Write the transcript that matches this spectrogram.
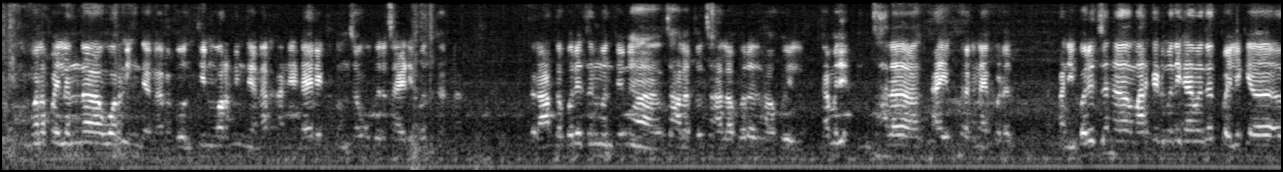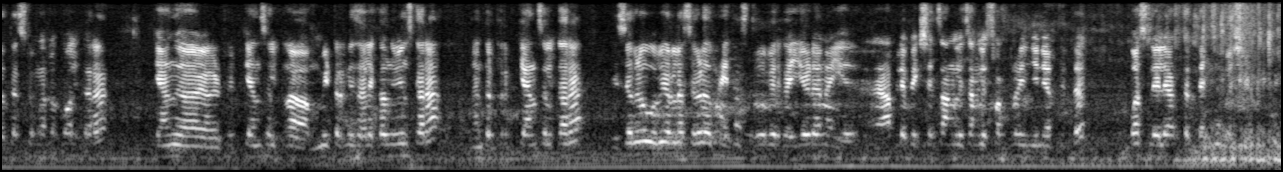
तुम्हाला पहिल्यांदा वॉर्निंग देणार. दोन तीन वॉर्निंग देणार आणि डायरेक्ट तुमचा उबेरचा आयडी बंद करणार. तर आता बरेच जण म्हणते ना झाला तर झाला बरं हा होईल. काय म्हणजे झाला काही फरक नाही पडत. आणि बरेच जण मार्केटमध्ये काय म्हणतात पहिले कस्टमरला कॉल करा कॅन ट्रिप कॅन्सल मीटरने झाले कन्व्हिन्स करा नंतर ट्रिप कॅन्सल करा. हे सगळं उबेरला सगळं माहीत असतं. उबेर काही येडं नाहीये. आपल्यापेक्षा चांगले चांगले सॉफ्टवेअर इंजिनियर तिथं बसलेले असतात त्यांच्या पैसे.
